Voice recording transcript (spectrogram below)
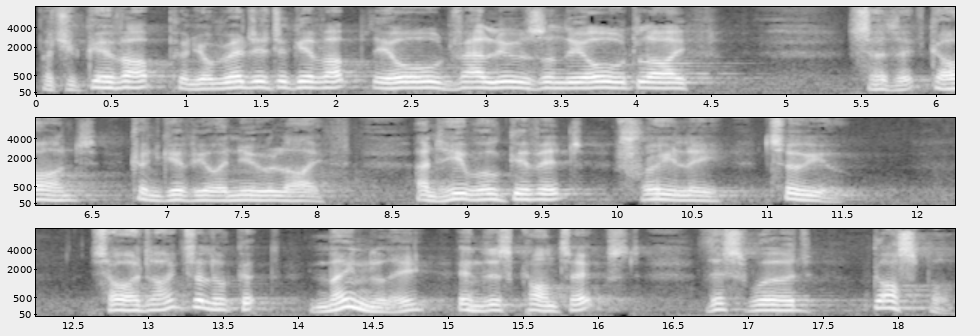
But you give up and you're ready to give up the old values and the old life so that God can give you a new life and He will give it freely to you. So I'd like to look at mainly in this context this word gospel.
